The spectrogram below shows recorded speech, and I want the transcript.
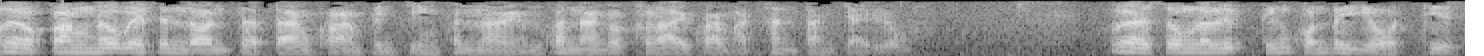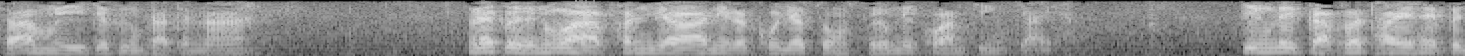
เมื่อฟังพระเวสสันดรตรัสตามความเป็นจริงพระนางพระนางก็คลายความอัดอั้นตันใจลง เมื่อทรงระลึกถึงผลประโยชน์ที่สามีจะพึงปรารถนา และก็เห็นว่าพัญญานี่ก็ควรจะส่งเสริมในความจริงใจจึงได้กลับพระไทยให้เป็น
